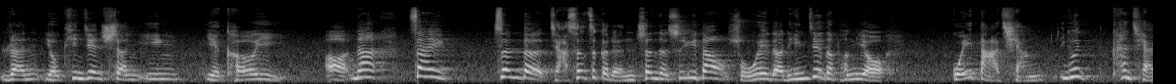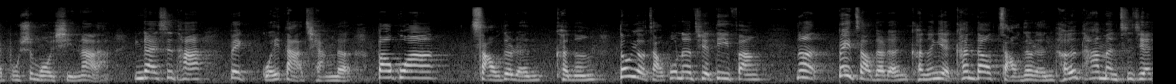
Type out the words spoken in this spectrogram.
人有听见声音也可以哦。那在真的假设这个人真的是遇到所谓的灵界的朋友，鬼打墙，因为看起来不是摩西娜啦，应该是他被鬼打墙了。包括找的人可能都有找过那些地方，那被找的人可能也看到找的人，可是他们之间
